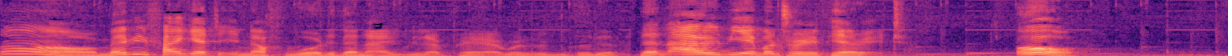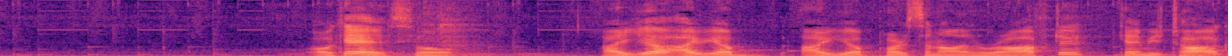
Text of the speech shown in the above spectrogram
oh. Maybe if I get enough wood, then I will repair. Then I will be able to repair it. Oh. Okay, so are you are you a, are you a person on a raft? Can we talk?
